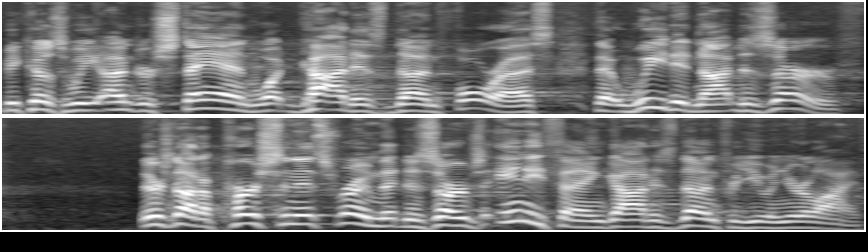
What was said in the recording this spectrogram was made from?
because we understand what God has done for us that we did not deserve. There's not a person in this room that deserves anything God has done for you in your life.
